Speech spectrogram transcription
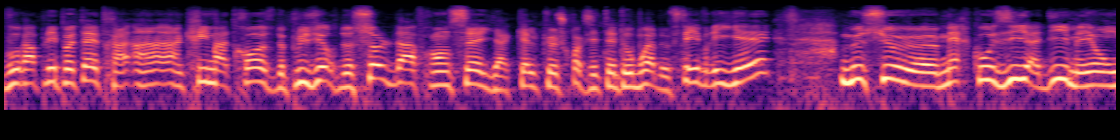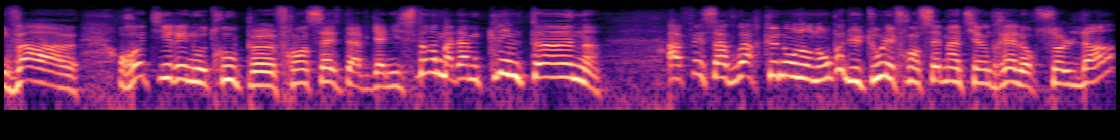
vous rappelez peut-être un, crime atroce de plusieurs soldats français il y a quelques, je crois que c'était au mois de février. Monsieur euh, Mercosi a dit mais on va euh, retirer nos troupes euh, françaises d'Afghanistan. Madame Clinton a fait savoir que non, non, non, pas du tout. Les Français maintiendraient leurs soldats.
